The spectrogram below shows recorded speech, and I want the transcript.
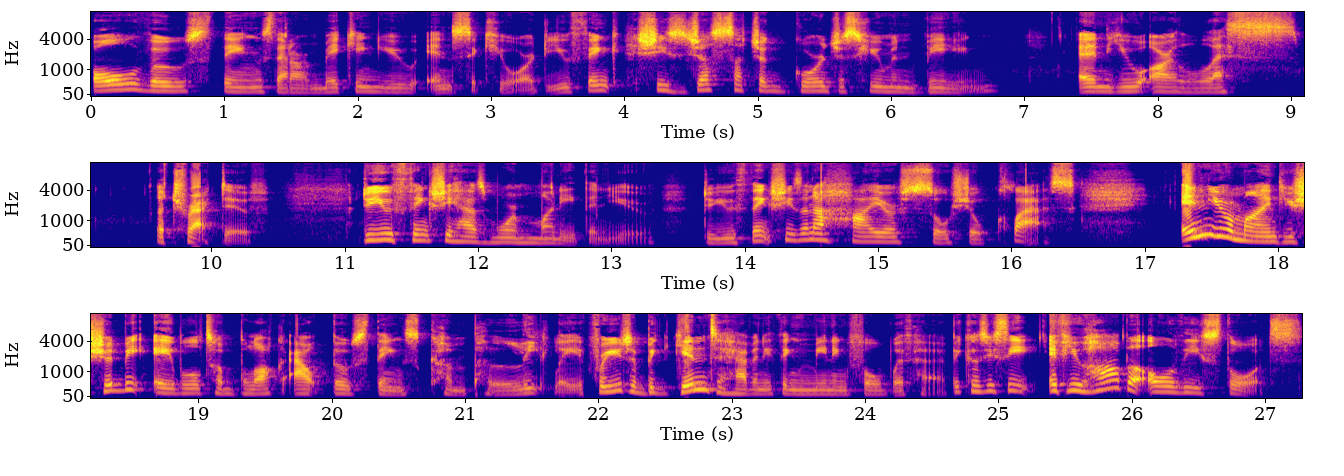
all those things that are making you insecure? Do you think she's just such a gorgeous human being and you are less attractive? Do you think she has more money than you? Do you think she's in a higher social class? In your mind, you should be able to block out those things completely for you to begin to have anything meaningful with her. Because you see, if you harbor all these thoughts,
